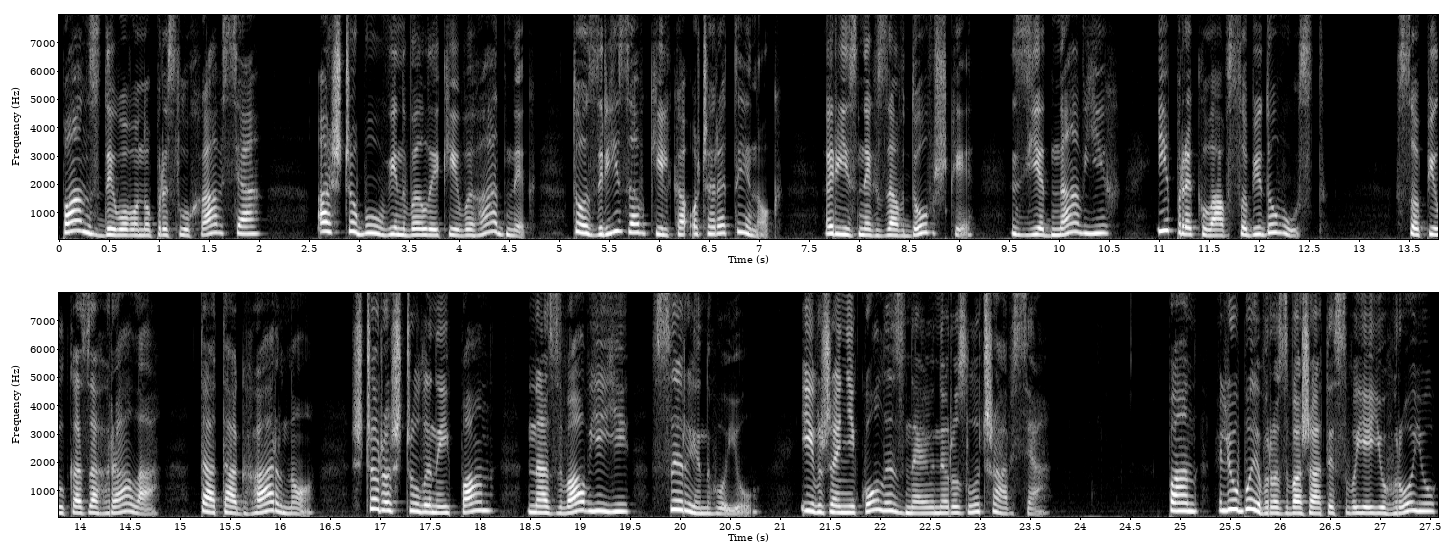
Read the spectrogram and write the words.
Пан здивовано прислухався, а що був він великий вигадник, то зрізав кілька очеретинок, різних завдовжки, з'єднав їх і приклав собі до вуст. Сопілка заграла та так гарно, що розчулений пан назвав її сирингою і вже ніколи з нею не розлучався. Пан любив розважати своєю грою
